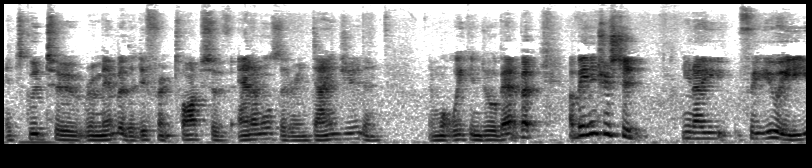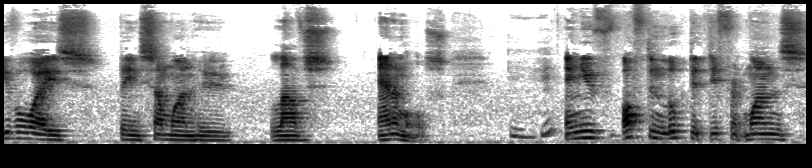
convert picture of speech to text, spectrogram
It's good to remember the different types of animals that are endangered and, and what we can do about it. But I've been interested you know, for you, Edie, you've always been someone who loves animals, hmm and you've often looked at different ones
